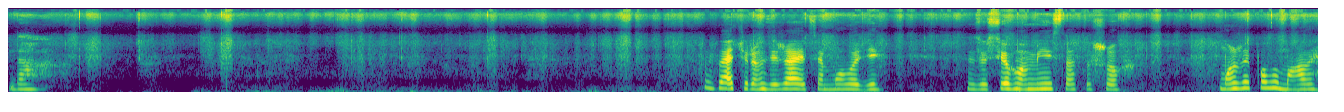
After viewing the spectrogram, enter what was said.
Да. Тут вечором з'їжджаються молоді з усього міста, то що, може, поламали.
